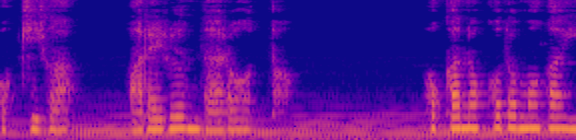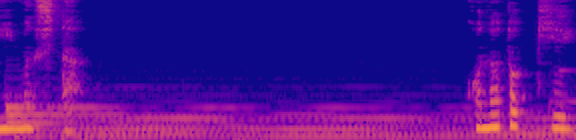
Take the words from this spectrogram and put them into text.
沖が荒れるんだろうと他の子供が言いました。この時、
